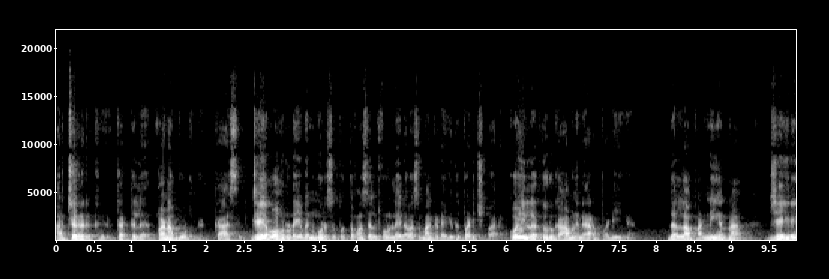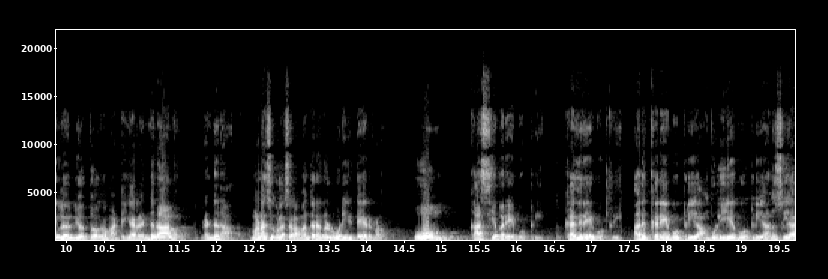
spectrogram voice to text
அர்ச்சகருக்கு தட்டுல பணம் போடுங்க. காசு. ஜெயமோகனுடைய வெண்முரசு புத்தகம் செல்போன்ல இலவசமா கிடைக்குது. படிச்சு பாருங்க. கோயில்ல இருந்து ஒரு கால் மணி நேரம் படிங்க. இதெல்லாம் பண்ணீங்கன்னா ஜெயிக்கிறீங்களோ இல்லையோ தூக்க மாட்டீங்க. ரெண்டு நாளும். ரெண்டு நாள் மனசுக்குள்ள சில மந்திரங்கள் ஓடிக்கிட்டே இருக்கணும். ஓம் காசியபரே போற்றி. கதிரே போற்றி அருக்கரே போற்றி அம்புலியே போற்றி அனுசுயா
